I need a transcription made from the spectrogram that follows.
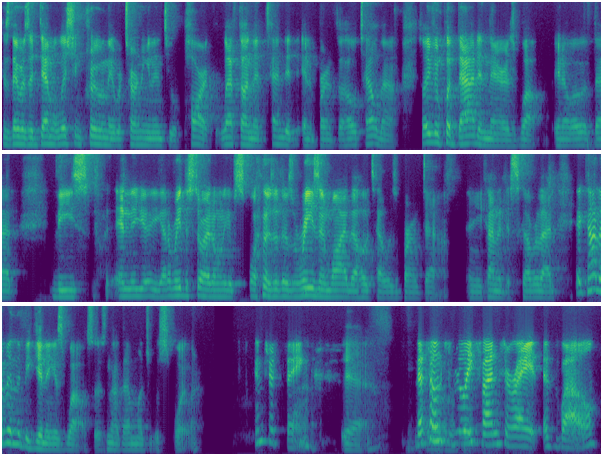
because there was a demolition crew and they were turning it into a park, left unattended, and it burned the hotel down. So I even put that in there as well. You know that these and you, you got to read the story. I don't want to give spoilers. But there's a reason why the hotel was burnt down, and you kind of discover that it kind of in the beginning as well. So it's not that much of a spoiler. Interesting. Yeah. That sounds really fun to write as well.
